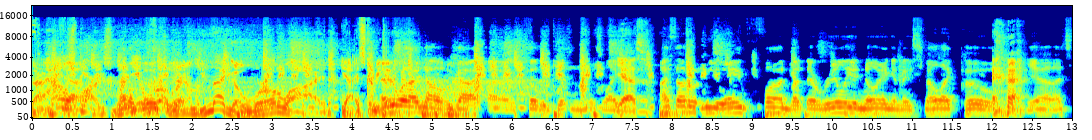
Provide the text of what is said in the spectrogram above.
The House Yeah, Sparks that'll radio do it for program, mega worldwide. Yeah, it's gonna be good. Everyone I know who got uh, COVID kitten was like, Yes. I thought it would be way fun, but they're really annoying and they smell like poo. Like, yeah, that's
